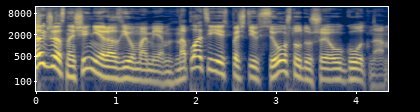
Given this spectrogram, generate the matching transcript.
Также оснащение разъемами. На плате есть почти все, что душе угодно.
